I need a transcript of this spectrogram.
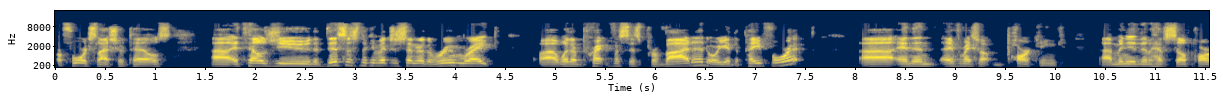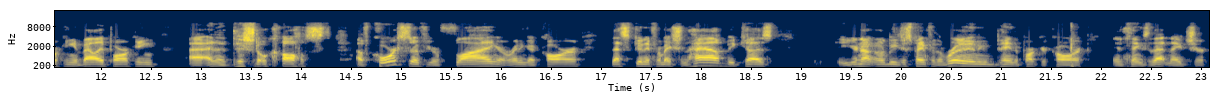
or forward slash hotels. Uh, it tells you the distance to the convention center, the room rate, uh, whether breakfast is provided or you have to pay for it, uh, and then information about parking. Uh, many of them have self parking and valet parking at an additional cost, of course. So if you're flying or renting a car, that's good information to have because you're not going to be just paying for the room, you're paying to park your car and things of that nature.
